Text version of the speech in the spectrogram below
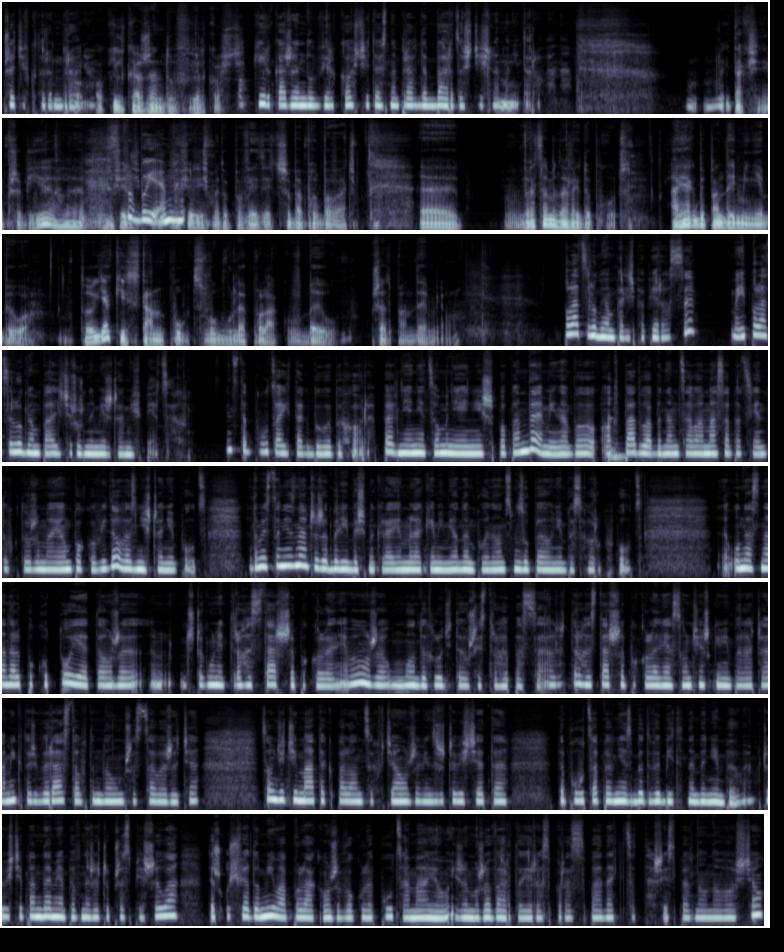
przeciw którym bronią. O, o, kilka rzędów wielkości. O kilka rzędów wielkości to jest naprawdę bardzo ściśle monitorowane. No i tak się nie przebije, ale musieliśmy, musieliśmy to powiedzieć. Trzeba próbować. E, wracamy dalej do płuc. A jakby pandemii nie było, to jaki stan płuc w ogóle Polaków był przed pandemią? Polacy lubią palić papierosy i Polacy lubią palić różnymi rzeczami w piecach. Więc te płuca ich tak byłyby chore. Pewnie nieco mniej niż po pandemii, no bo odpadłaby nam cała masa pacjentów, którzy mają pokowidowe zniszczenie płuc. Natomiast to nie znaczy, że bylibyśmy krajem mlekiem i miodem płynącym zupełnie bez chorób płuc u nas nadal pokutuje to, że mm, szczególnie trochę starsze pokolenia, bo może u młodych ludzi to już jest trochę passe, ale trochę starsze pokolenia są ciężkimi palaczami. Ktoś wyrastał w tym domu przez całe życie. Są dzieci matek palących w ciąży, więc rzeczywiście te, te płuca pewnie zbyt wybitne by nie były. Oczywiście pandemia pewne rzeczy przyspieszyła, też uświadomiła Polakom, że w ogóle płuca mają i że może warto je raz po raz zbadać, co też jest pewną nowością,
